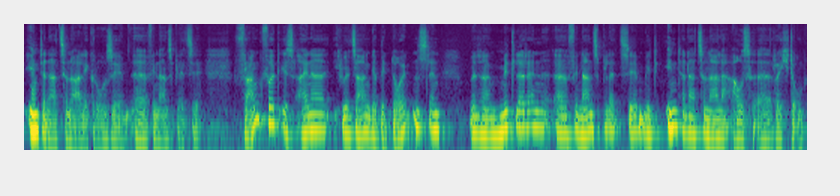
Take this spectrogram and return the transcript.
internationale große äh, Finanzplätze. Frankfurt ist einer, ich würde sagen, der bedeutendsten, würde sagen, mittleren äh, Finanzplätze mit internationaler Ausrichtung.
